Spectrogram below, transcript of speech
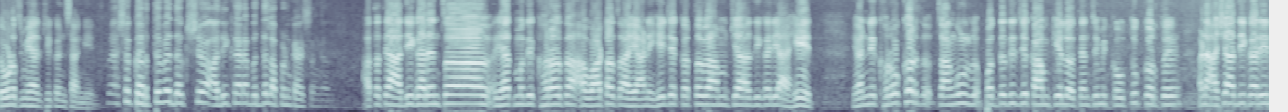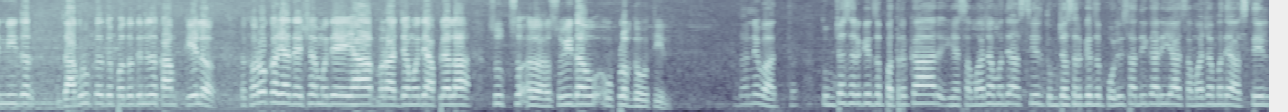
एवढंच मी या ठिकाणी सांगेन. अशा कर्तव्यदक्ष अधिकाऱ्याबद्दल आपण काय सांगाल? आता त्या अधिकाऱ्यांचा ह्यातमध्ये खरं तर वाटाच आहे आणि हे जे कर्तव्य आमचे अधिकारी आहेत यांनी खरोखर चांगलं पद्धतीचे जे काम केलं त्यांचं मी कौतुक करतोय. आणि अशा अधिकाऱ्यांनी जर जागरूकतेच्या पद्धतीने जर काम केलं तर खरोखर या देशामध्ये ह्या राज्यामध्ये आपल्याला सुख सुविधा उपलब्ध होतील. धन्यवाद. तुमच्यासारखे जर पत्रकार या समाजामध्ये असतील तुमच्यासारखे जर पोलीस अधिकारी या समाजामध्ये असतील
